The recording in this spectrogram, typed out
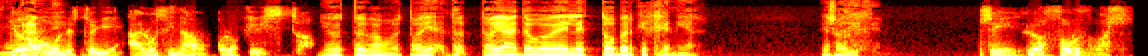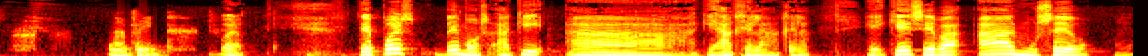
muy Yo grande. aún estoy alucinado con lo que he visto. Yo estoy, vamos, todavía, to- todavía me tengo que ver el stopper, que es genial. Eso dicen. Sí, los zurdos. En fin. Bueno, después vemos aquí a aquí Ángela, Ángela, eh, que se va al museo eh,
